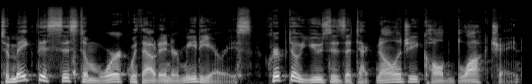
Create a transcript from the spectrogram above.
To make this system work without intermediaries, crypto uses a technology called blockchain.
